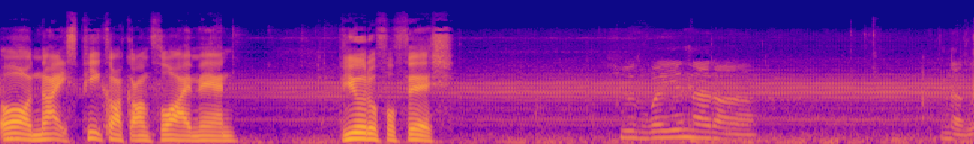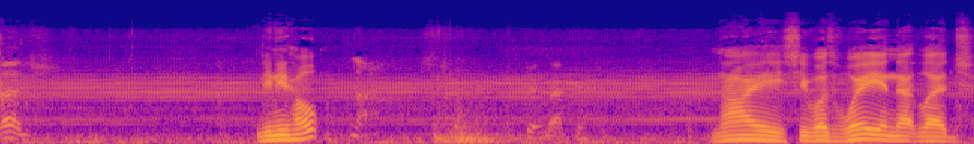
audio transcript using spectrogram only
Oh, nice. Peacock on fly, man. Beautiful fish. She was weighing that. Uh. In that ledge. Do you need help? Here. Nice. She was way in that ledge.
